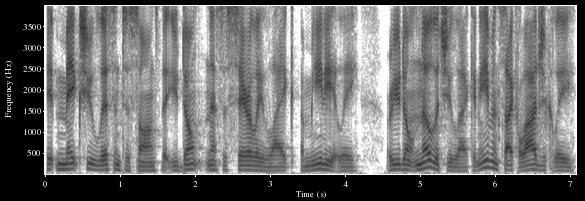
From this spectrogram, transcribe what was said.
it makes you listen to songs that you don't necessarily like immediately or you don't know that you like. And even psychologically,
